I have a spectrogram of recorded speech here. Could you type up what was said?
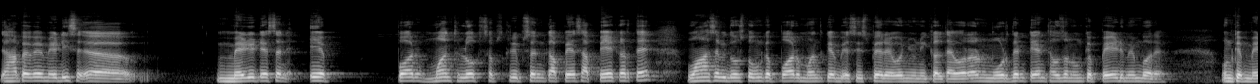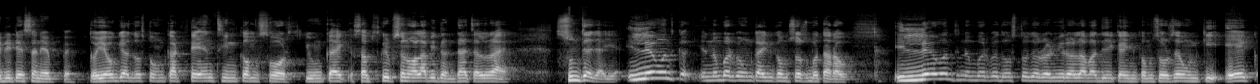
जहाँ पे वे मेडिस मेडिटेशन ऐप पर मंथ लोग सब्सक्रिप्शन का पैसा पे करते हैं। वहाँ से भी दोस्तों उनके पर मंथ के बेसिस पे रेवेन्यू निकलता है और around more than ten thousand उनके पेड मेंबर है, उनके मेडिटेशन ऐप पे। तो ये हो गया दोस्तों उनका टेंथ इनकम सोर्स कि उनका एक सब्सक्रिप्शन वाला भी धंधा चल रहा है। सुनते जाइए। इलेवंथ नंबर पे उनका इनकम सोर्स बता रहा हूँ। इलेवंथ नंबर पे दोस्तों जो रणवीर अलाहाबादी का इनकम सोर्स है, उनकी एक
